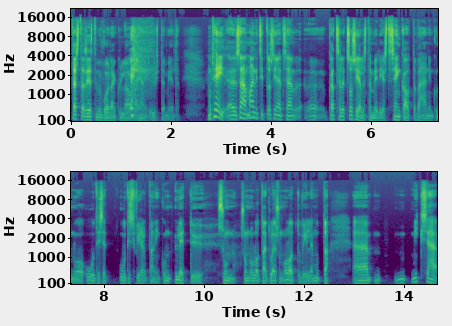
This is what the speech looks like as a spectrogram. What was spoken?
Tästä asiasta me voidaan kyllä olla ihan niin yhtä mieltä. Mutta hei, äh, sä mainitsit tosiaan, että sä äh, katselet sosiaalista mediasta sen kautta vähän niin kuin nuo uutiset, uutisvirta niin kuin ylettyy sun, sun ulo, tai tulee sun ulottuville, mutta ää, äh, miksi sä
